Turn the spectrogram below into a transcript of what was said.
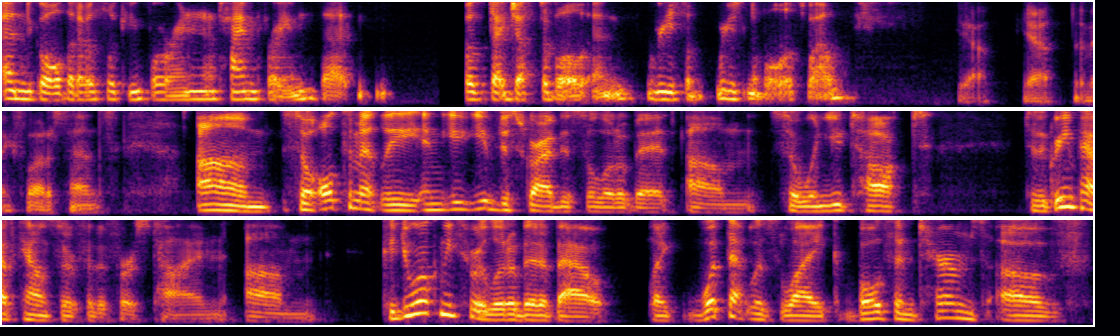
end goal that i was looking for and in a time frame that was digestible and reason- reasonable as well. Yeah yeah that makes a lot of sense. Um, so ultimately and you, you've described this a little bit um, so when you talked to the greenpath counselor for the first time um, could you walk me through a little bit about like what that was like both in terms of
